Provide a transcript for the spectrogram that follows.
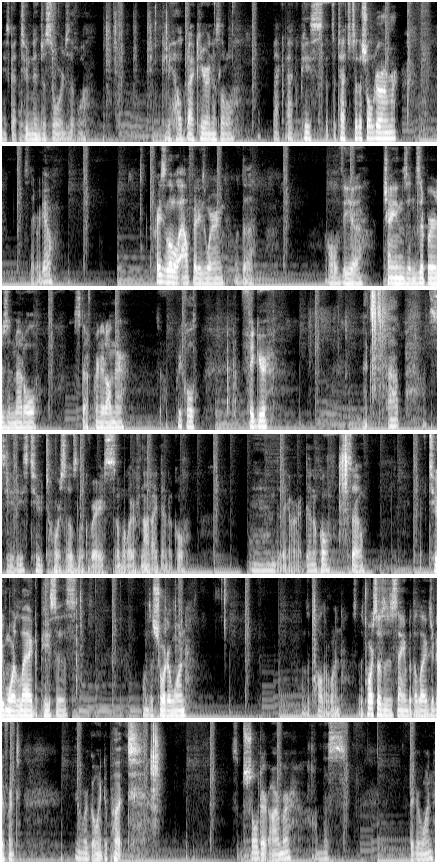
He's got two ninja swords that will can be held back here in his little backpack piece that's attached to the shoulder armor. So there we go. Crazy little outfit he's wearing with the all the uh, chains and zippers and metal stuff printed on there. So pretty cool figure. Next up, let's see, these two torsos look very similar, if not identical. And they are identical. So two more leg pieces. One's a shorter one. One's a taller one. So the torsos are the same, but the legs are different. And we're going to put some shoulder armor on this bigger one.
